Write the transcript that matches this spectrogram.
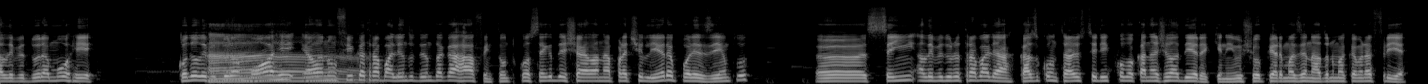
a levedura morrer. Quando a levedura Ah. morre, ela não fica trabalhando dentro da garrafa. Então tu consegue deixar ela na prateleira, por exemplo, ah, sem a levedura trabalhar. Caso contrário, você teria que colocar na geladeira, que nem o chopp é armazenado numa câmara fria.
